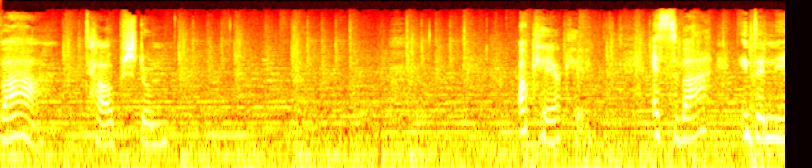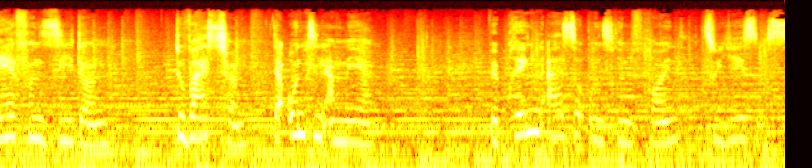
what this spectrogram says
War taubstumm. Okay, okay. Es war in der Nähe von Sidon. Du weißt schon, da unten am Meer. Wir bringen also unseren Freund zu Jesus.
